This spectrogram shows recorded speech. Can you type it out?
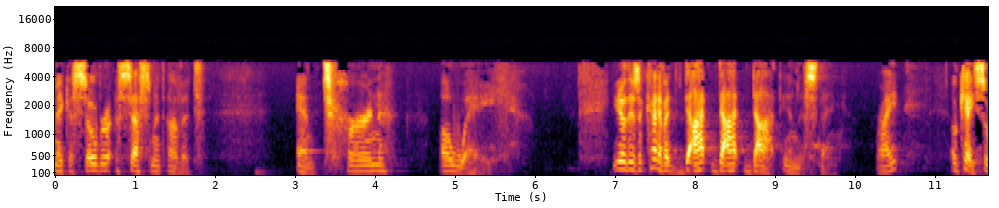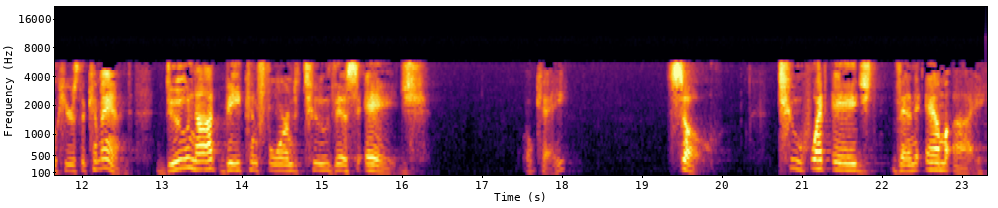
make a sober assessment of it, and turn away. You know, there's a kind of a dot, dot, dot in this thing, right? Okay, so here's the command. Do not be conformed to this age. Okay. So, to what age then am I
